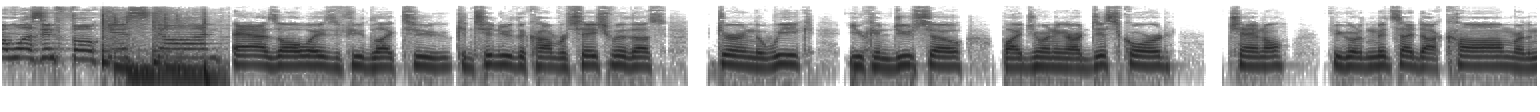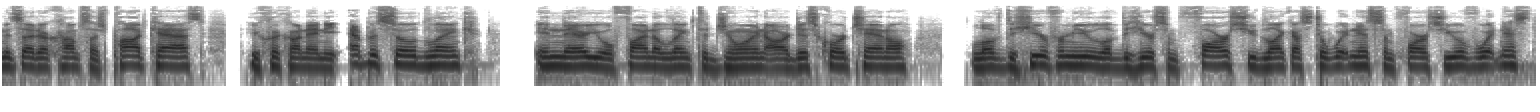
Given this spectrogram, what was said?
I wasn't focused on. As always, if you'd like to continue the conversation with us during the week, you can do so by joining our Discord channel. If you go to the midside.com or the midside.com slash podcast, you click on any episode link. In there, you will find a link to join our Discord channel. Love to hear from you. Love to hear some farce you'd like us to witness, some farce you have witnessed.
